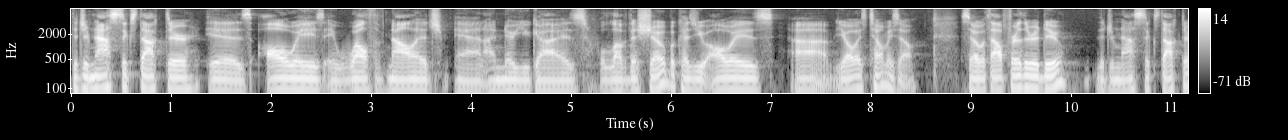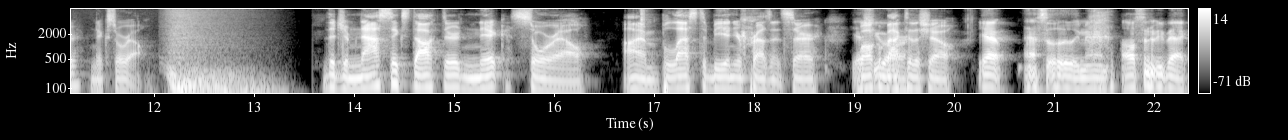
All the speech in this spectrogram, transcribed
The gymnastics doctor is always a wealth of knowledge, and I know you guys will love this show because you always uh, you always tell me so. So without further ado, the gymnastics doctor, Nick Sorrel. The gymnastics doctor, Nick Sorrel. I am blessed to be in your presence, sir. yes, Welcome back to the show. Yeah, absolutely, man. awesome to be back.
